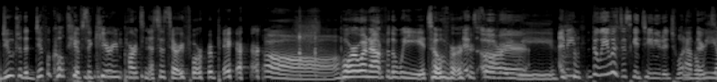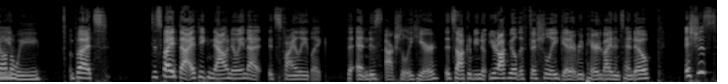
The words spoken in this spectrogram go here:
due to the difficulty of securing parts necessary for repair. Aww. Pour one out for the Wii. It's over. It's Sorry, over. Wii. I mean, the Wii was discontinued in 2013. Have a Wii on the Wii. But despite that, I think now knowing that it's finally like the end is actually here, it's not going to be, no, you're not going to be able to officially get it repaired by Nintendo. It's just,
